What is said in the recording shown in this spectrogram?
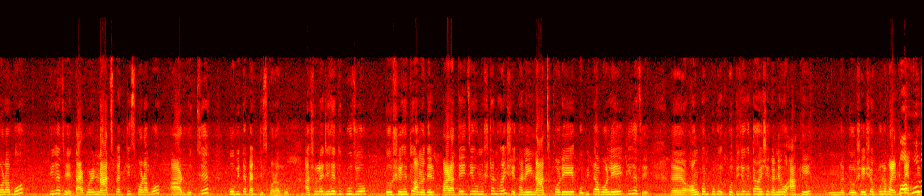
করাবো, ঠিক আছে? তারপরে নাচ প্র্যাকটিস করাবো, আর হচ্ছে কবিতা প্র্যাকটিস করাবো। আসলে যেহেতু পুজো তো সেহেতু আমাদের পাড়াতেই যে অনুষ্ঠান হয় সেখানেই নাচ করে কবিতা বলে ঠিক আছে? অঙ্কন প্রতিযোগিতা হয় সেখানেও আঁকে। তো সেই সবগুলো বাড়িতে প্র্যাকটিস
